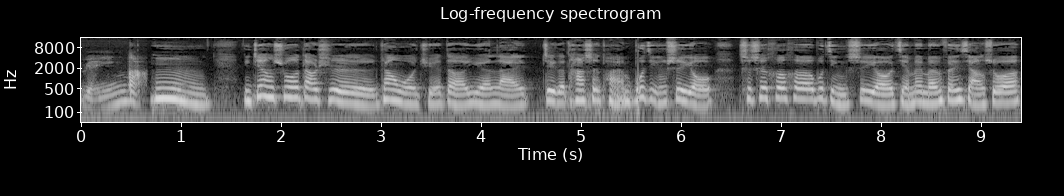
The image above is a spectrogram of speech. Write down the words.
原因吧。嗯，你这样说倒是让我觉得，原来这个他社团不仅是有吃吃喝喝，不仅是有姐妹们分享说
